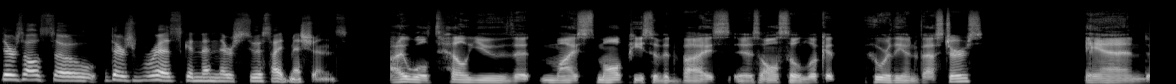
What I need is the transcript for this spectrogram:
there's also there's risk and then there's suicide missions. I will tell you that my small piece of advice is also look at who are the investors and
